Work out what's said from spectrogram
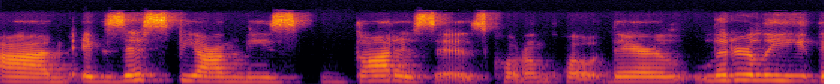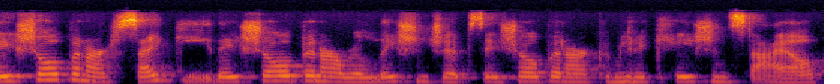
um, exist beyond these goddesses, quote unquote. They're literally, they show up in our psyche, they show up in our relationships, they show up in our communication style.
